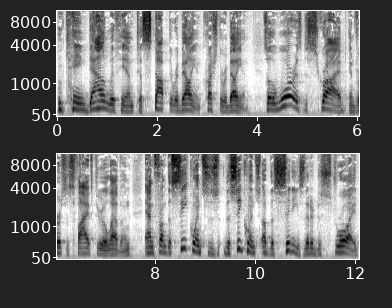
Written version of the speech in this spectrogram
who came down with him to stop the rebellion, crush the rebellion. So the war is described in verses 5 through 11, and from the sequences, the sequence of the cities that are destroyed,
